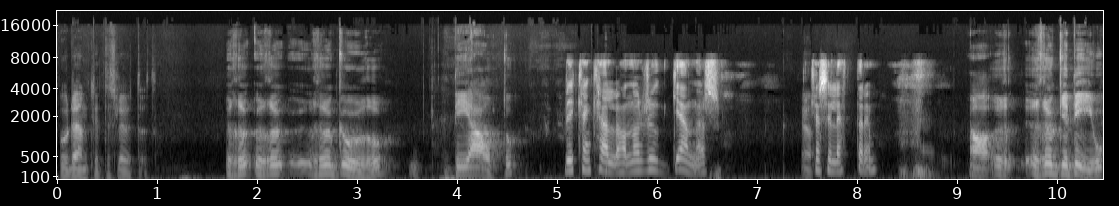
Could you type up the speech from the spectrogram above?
ordentligt i slutet. Ru- Ruguru. Diauto. Vi kan kalla honom Rugge annars. Ja. Kanske lättare. Ja, R- Rugge Deo.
